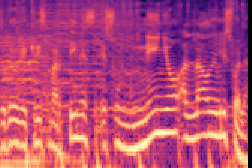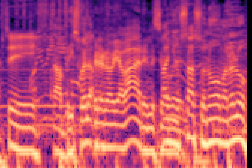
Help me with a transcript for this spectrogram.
yo creo que Chris Martínez es un niño al lado de Brizuela. Sí. No, Brizuela. Pero no había bar en ese momento. Pañosazo, ¿no, Manolo?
